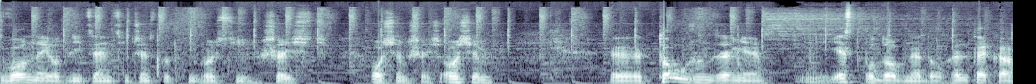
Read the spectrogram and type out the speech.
e, wolnej od licencji częstotliwości 6868. E, To urządzenie jest podobne do Helteka.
